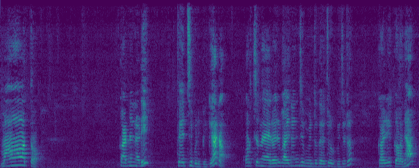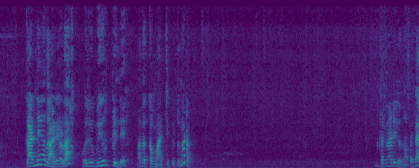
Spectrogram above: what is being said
മാത്രം കണ്ണിനടി തേച്ച് പിടിപ്പിക്കുക കേട്ടോ. കുറച്ച് നേരം ഒരു പതിനഞ്ച് മിനിറ്റ് തേച്ച് പിടിപ്പിച്ചിട്ട് കഴുകിക്കളഞ്ഞാൽ കണ്ണിന് താഴെയുള്ള ഒരു വീർപ്പില്ലേ അതൊക്കെ മാറ്റി കിട്ടും കേട്ടോ. കണ്ണാടിയിൽ നോക്കട്ടെ.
